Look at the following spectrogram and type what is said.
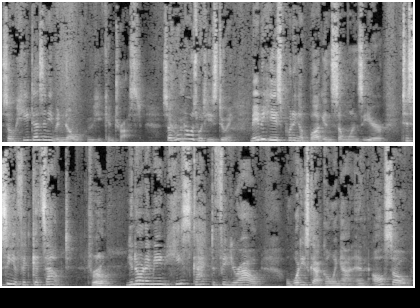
So he doesn't even know who he can trust. So who knows what he's doing? Maybe he's putting a bug in someone's ear to see if it gets out. True. You know what I mean? He's got to figure out what he's got going on. And also,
